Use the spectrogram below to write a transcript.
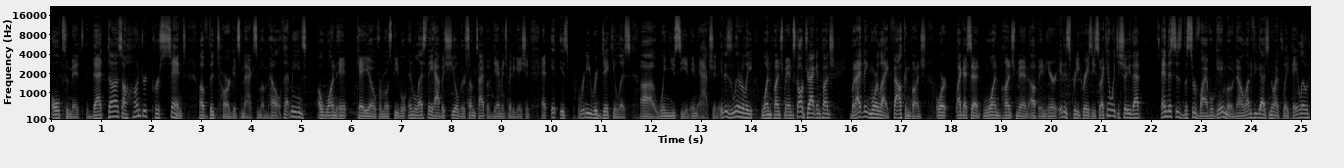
ultimate that does 100% of the target's maximum health. That means a one-hit KO for most people unless they have a shield or some type of damage mitigation, and it is pretty ridiculous uh, when you see it in action. It is literally One Punch Man. It's called Dragon Punch, but I think more like Falcon Punch, or like I said, One Punch Man up in here. It is pretty crazy, so I can't wait to show you that. And this is the survival game mode. Now, a lot of you guys know I play Payload,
